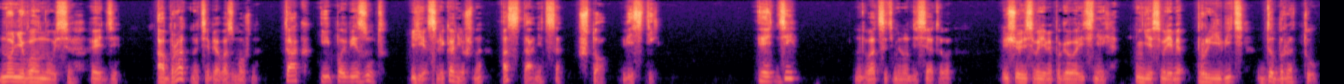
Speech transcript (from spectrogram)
Но не волнуйся, Эдди, обратно тебя, возможно, так и повезут, если, конечно, останется что вести. Эдди? Двадцать минут десятого. Еще есть время поговорить с ней, есть время проявить доброту.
